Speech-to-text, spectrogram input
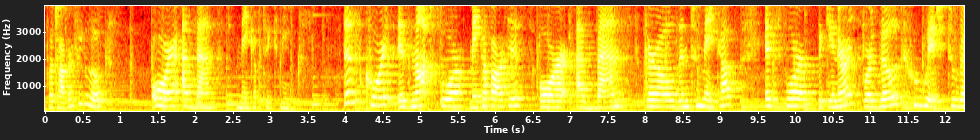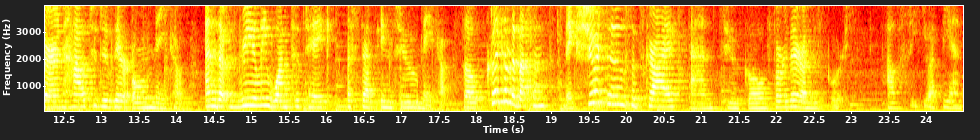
photography looks, or advanced makeup techniques. This course is not for makeup artists or advanced girls into makeup. It's for beginners, for those who wish to learn how to do their own makeup and that really want to take a step into makeup. So click on the button, make sure to subscribe and to go further on this course. I'll see you at the end.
